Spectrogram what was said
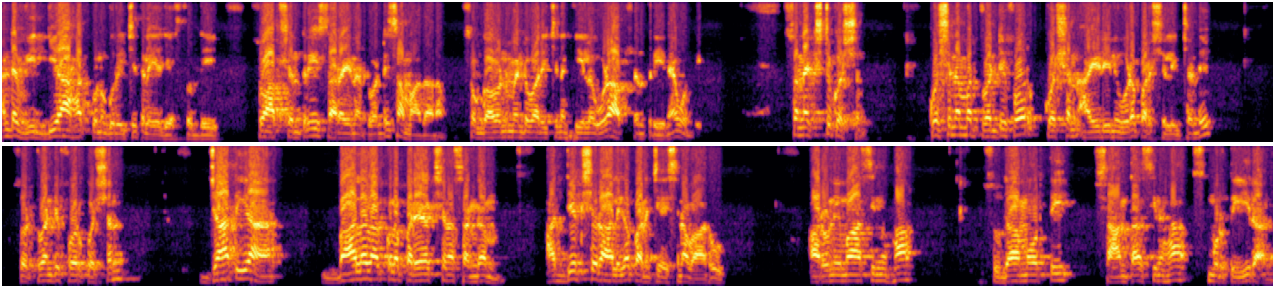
అంటే విద్యా హక్కును గురించి తెలియజేస్తుంది. సో ఆప్షన్ త్రీ సరైనటువంటి సమాధానం. సో గవర్నమెంట్ వారు ఇచ్చిన కీలో కూడా ఆప్షన్ త్రీనే ఉంది. So next question. Question number twenty four question ఐడిని కూడా పరిశీలించండి. So twenty four question. జాతీయ బాలల హక్కుల పరిరక్షణ సంఘం అధ్యక్షురాలిగా పనిచేసిన వారు. అరుణిమా సిన్హా సుధామూర్తి శాంతా సిన్హా స్మృతి ఇరానీ.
